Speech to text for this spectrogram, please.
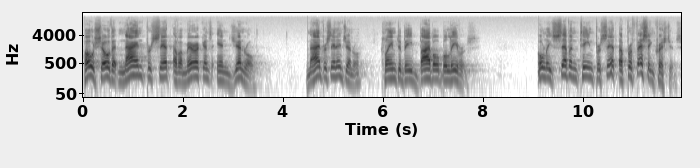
polls show that 9% of Americans in general, 9% in general, claim to be Bible believers. Only 17% of professing Christians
